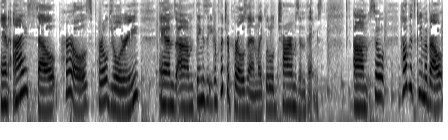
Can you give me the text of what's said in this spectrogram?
and I sell pearls, pearl jewelry, and um, things that you can put your pearls in, like little charms and things. Um, so, how this came about,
